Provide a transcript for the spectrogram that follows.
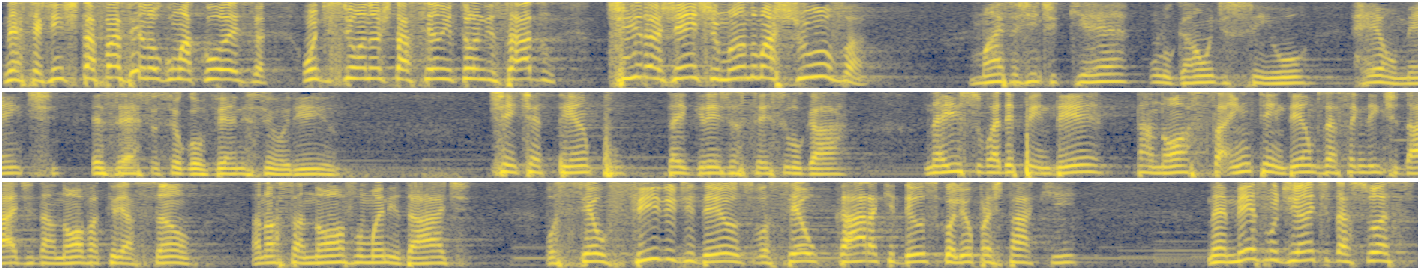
Né? Se a gente está fazendo alguma coisa onde o Senhor não está sendo entronizado, tira a gente, manda uma chuva. Mas a gente quer um lugar onde o Senhor realmente exerce o seu governo e senhorio. Gente, é tempo da igreja ser esse lugar. Né? Isso vai depender da nossa, entendemos essa identidade da nova criação, da nossa nova humanidade. Você é o filho de Deus, você é o cara que Deus escolheu para estar aqui. Né? Mesmo diante das suas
